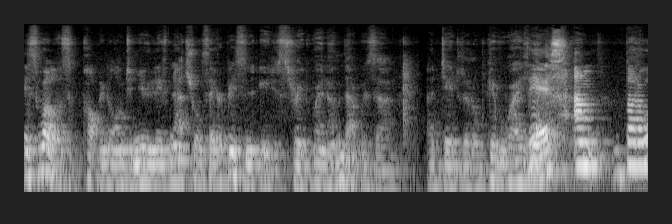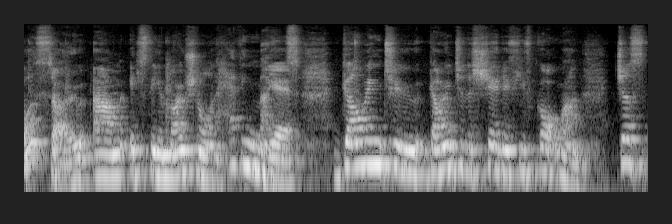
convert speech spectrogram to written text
as well as popping along to New Leaf Natural Therapies in Edith Street, Wynnum, that was a, a dead little giveaway there. Yes. Um, but also, um, it's the emotional and having mates, going to going to the shed if you've got one, just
